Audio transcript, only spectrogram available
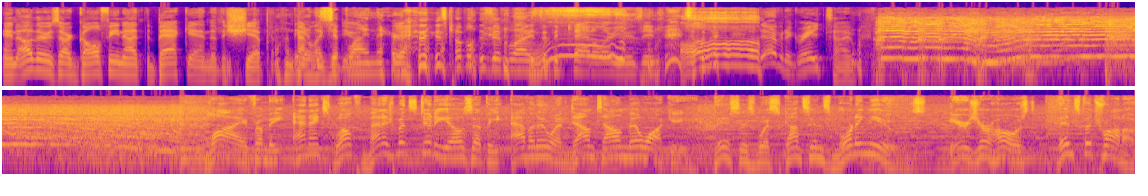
and others are golfing at the back end of the ship. They kinda have the like zip to line there? Yeah, there's a couple of zip lines that the cattle are using. So Oh. they're, they're having a great time. Live from the Annex Wealth Management Studios at the Avenue in downtown Milwaukee, this is Wisconsin's Morning News. Here's your host, Vince Vitrano.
